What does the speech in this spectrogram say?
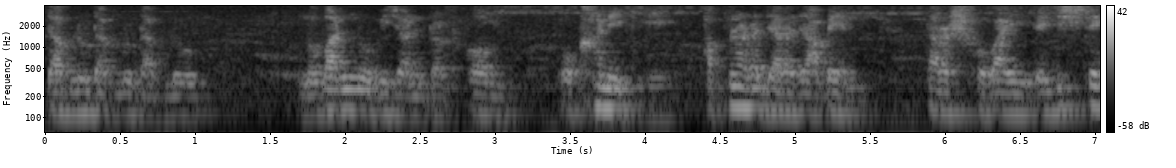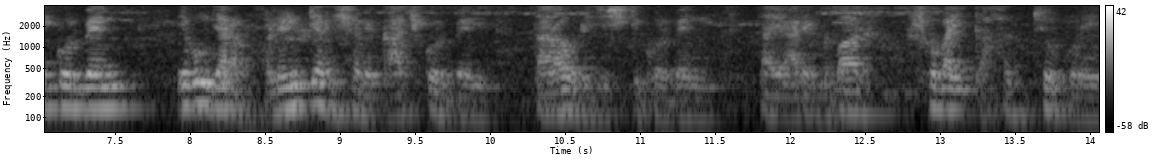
ডাব্লু ডাব্লু ডাব্লু নবান্ন অভিযান ডট কম, ওখানে গিয়ে আপনারা যারা যাবেন, তারা সবাই রেজিস্ট্রি করবেন এবং যারা ভলেন্টিয়ার হিসাবে কাজ করবেন, তারাও রেজিস্ট্রি করবেন। তাই আরেকবার সবাইকে জোর করে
